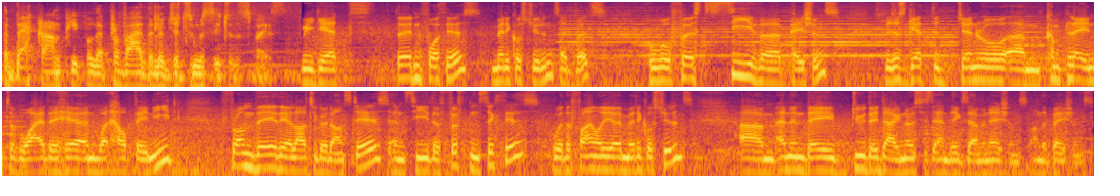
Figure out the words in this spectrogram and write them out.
the background people that provide the legitimacy to the space. We get third and fourth years medical students at WITS who will first see the patients. They just get the general um, complaint of why they're here and what help they need. From there, they're allowed to go downstairs and see the fifth and sixth years, who are the final year medical students. Um, and then they do their diagnosis and the examinations on the patients.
